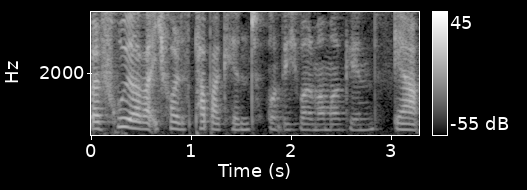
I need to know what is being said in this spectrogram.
Weil früher war ich voll das Papakind. Und ich war ein Mamakind. Ja,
